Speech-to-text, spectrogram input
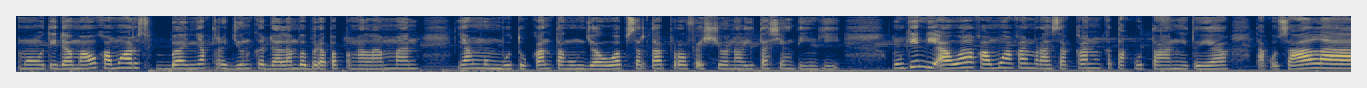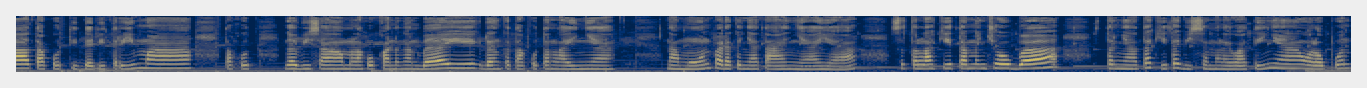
mau tidak mau kamu harus banyak terjun ke dalam beberapa pengalaman yang membutuhkan tanggung jawab serta profesionalitas yang tinggi. Mungkin di awal kamu akan merasakan ketakutan gitu ya, takut salah, takut tidak diterima, takut gak bisa melakukan dengan baik dan ketakutan lainnya. Namun pada kenyataannya ya, setelah kita mencoba, ternyata kita bisa melewatinya walaupun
